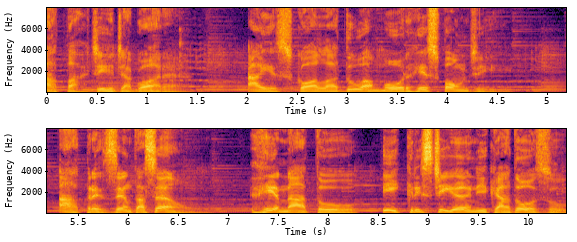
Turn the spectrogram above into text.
A partir de agora, a Escola do Amor Responde. Apresentação: Renato e Cristiane Cardoso.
